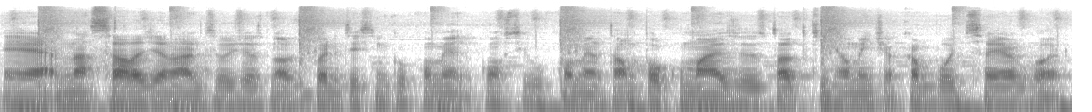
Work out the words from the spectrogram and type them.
É, na sala de análise hoje às 9h45 eu consigo comentar um pouco mais o resultado que realmente acabou de sair agora.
